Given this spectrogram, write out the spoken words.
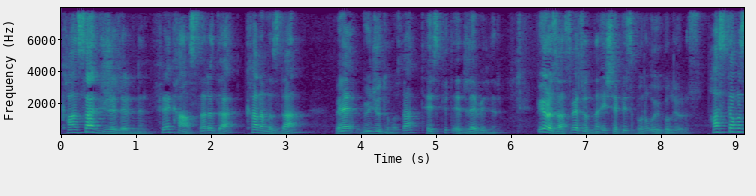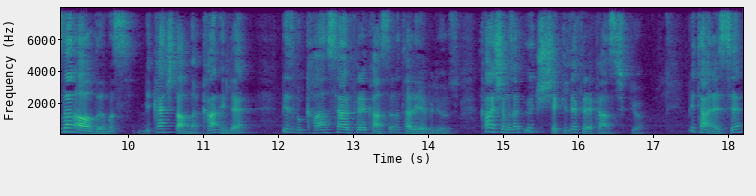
kanser hücrelerinin frekansları da kanımızdan ve vücudumuzdan tespit edilebilir. Biyorezans metodunda işte biz bunu uyguluyoruz. Hastamızdan aldığımız birkaç damla kan ile biz bu kanser frekanslarını tarayabiliyoruz. Karşımıza 3 şekilde frekans çıkıyor. Bir tanesi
